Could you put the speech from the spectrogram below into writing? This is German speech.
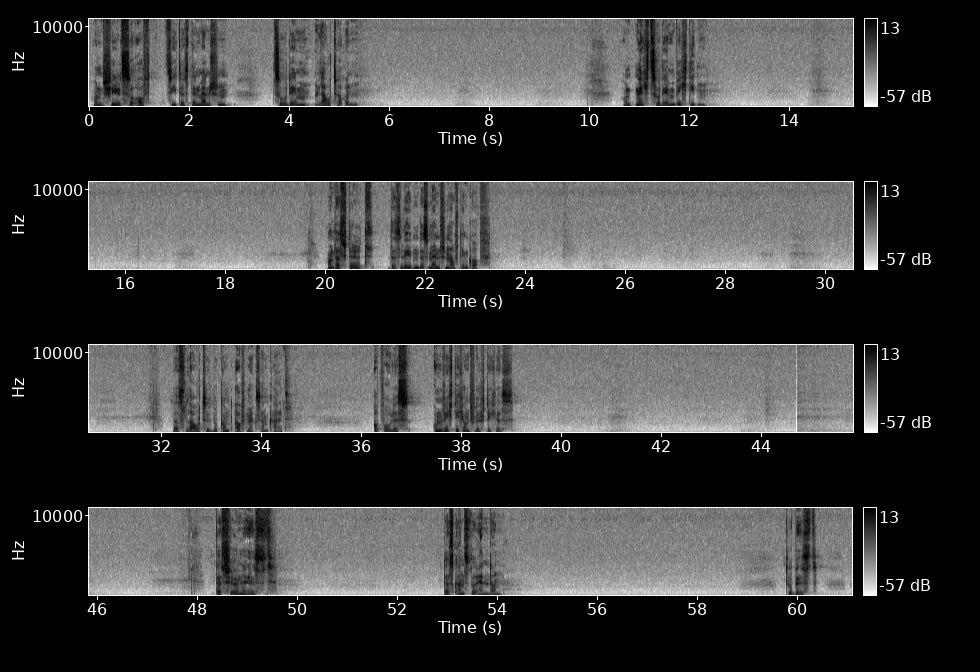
Und viel zu oft zieht es den Menschen zu dem Lauteren. Und nicht zu dem Wichtigen. Und das stellt das Leben des Menschen auf den Kopf. Das Laute bekommt Aufmerksamkeit, obwohl es unwichtig und flüchtig ist. Das Schöne ist, das kannst du ändern. Du bist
